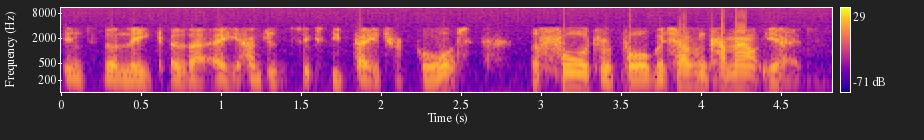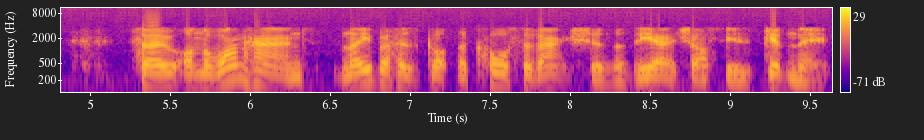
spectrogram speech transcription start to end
into the leak of that 860 page report, the Ford report, which hasn't come out yet. So, on the one hand, Labour has got the course of action that the EHRC has given it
